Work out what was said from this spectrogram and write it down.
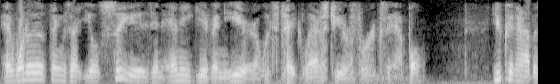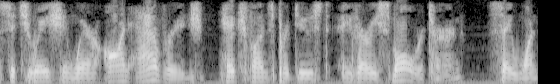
And one of the things that you'll see is in any given year, let's take last year for example, you could have a situation where on average hedge funds produced a very small return, say 1%.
